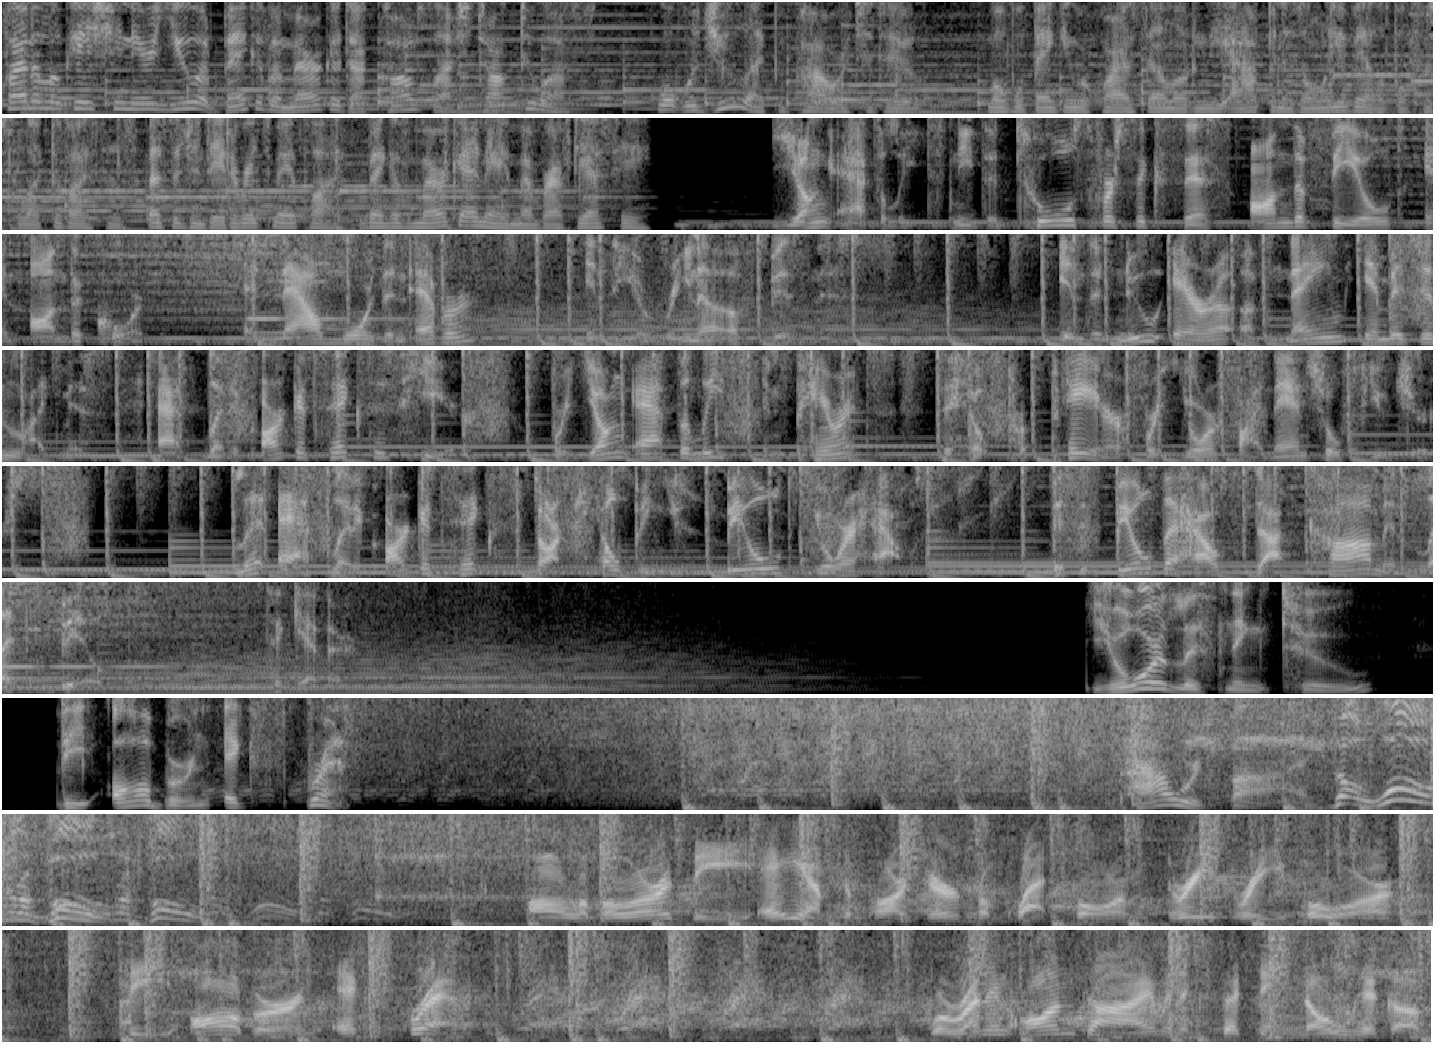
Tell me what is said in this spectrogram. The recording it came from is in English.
Find a location near you at bankofamerica.com slash talk to us. What would you like the power to do? Mobile banking requires downloading the app and is only available for select devices. Message and data rates may apply. Bank of America and a member FDIC. Young athletes need the tools for success on the field and on the court. And now more than ever, in the arena of business. In the new era of name, image, and likeness, Athletic Architects is here for young athletes and parents to help prepare for your financial futures. Let Athletic Architects start helping you build your house. Visit buildthehouse.com and let's build together. You're listening to the Auburn Express. Powered by the War Rapport. All aboard the AM departure from platform 334, the Auburn Express. We're running on time and expecting no hiccups.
